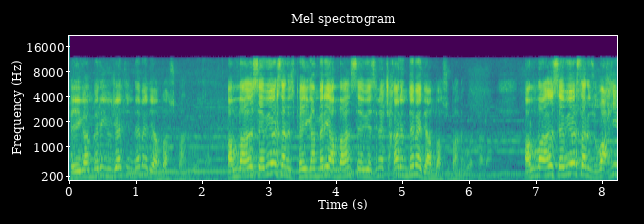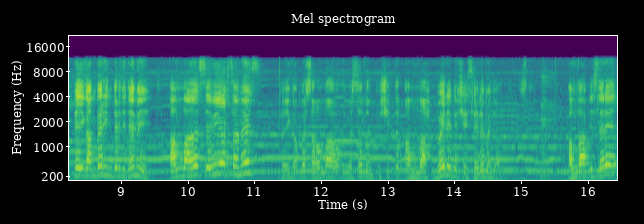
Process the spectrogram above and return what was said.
peygamberi yüceltin demedi Allah subhanehu ve teala. Allah'ı seviyorsanız peygamberi Allah'ın seviyesine çıkarın demedi Allah subhanehu ve teala. Allah'ı seviyorsanız vahyi peygamber indirdi demeyin. Allah'ı seviyorsanız Peygamber sallallahu aleyhi ve sellem eşittir Allah böyle bir şey söylemedi Allah bizlere. Allah bizlere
